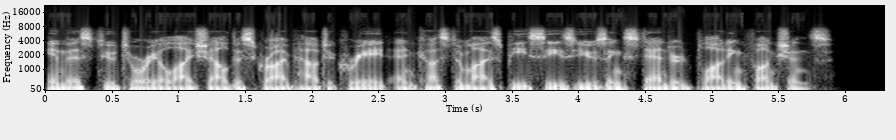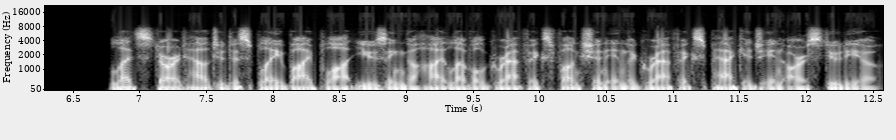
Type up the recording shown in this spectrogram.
In this tutorial I shall describe how to create and customize PCs using standard plotting functions. Let's start how to display biplot using the high-level graphics function in the graphics package in RStudio.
